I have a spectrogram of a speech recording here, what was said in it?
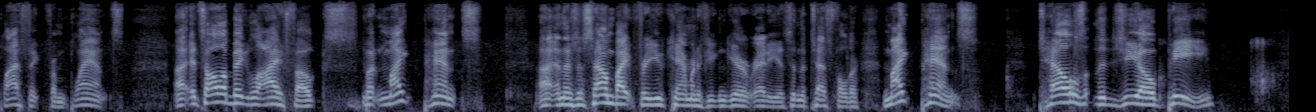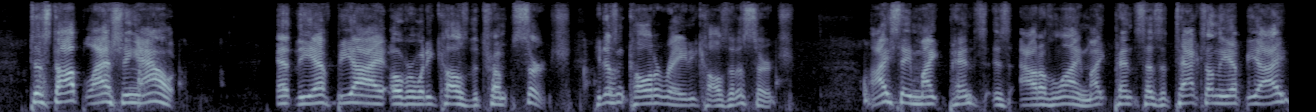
plastic from plants? Uh, it's all a big lie, folks. But Mike Pence, uh, and there's a soundbite for you, Cameron, if you can get it ready. It's in the test folder. Mike Pence tells the GOP to stop lashing out at the FBI over what he calls the Trump search. He doesn't call it a raid, he calls it a search. I say Mike Pence is out of line. Mike Pence says attacks on the FBI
